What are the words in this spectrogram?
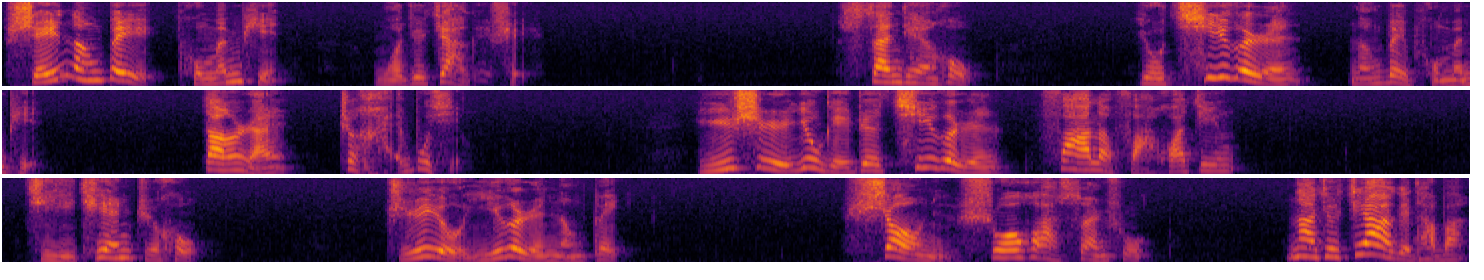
谁能背普门品，我就嫁给谁。”三天后，有七个人能背普门品，当然这还不行。于是又给这七个人发了《法华经》。几天之后，只有一个人能背。少女说话算数，那就嫁给他吧。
